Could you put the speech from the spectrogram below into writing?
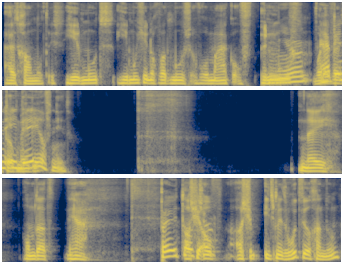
uitgehandeld is. Hier moet, hier moet je nog wat moves voor maken of een move. Ja. Heb je een idee of niet? Nee, omdat ja, Peuteltje? als je, over, als je iets met Wood wil gaan doen,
